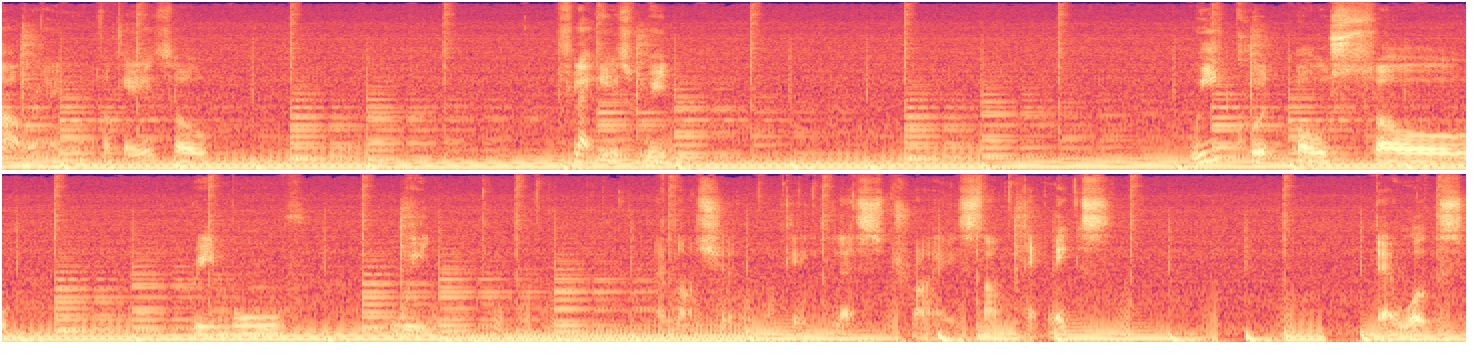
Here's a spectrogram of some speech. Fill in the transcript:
how, right? Okay, so flag is win. We could also remove win. I'm not sure. Okay, let's try some techniques. That works.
